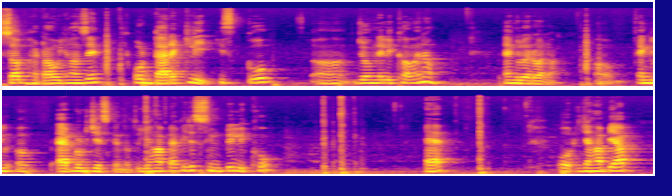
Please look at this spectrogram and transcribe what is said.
सब हटाओ यहाँ से। और डायरेक्टली इसको जो हमने लिखा हुआ है ना एंगुलर वाला ऐप डॉट जेस के अंदर तो यहाँ पे आके जस्ट सिंपली लिखो ऐप और यहाँ पे आप,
